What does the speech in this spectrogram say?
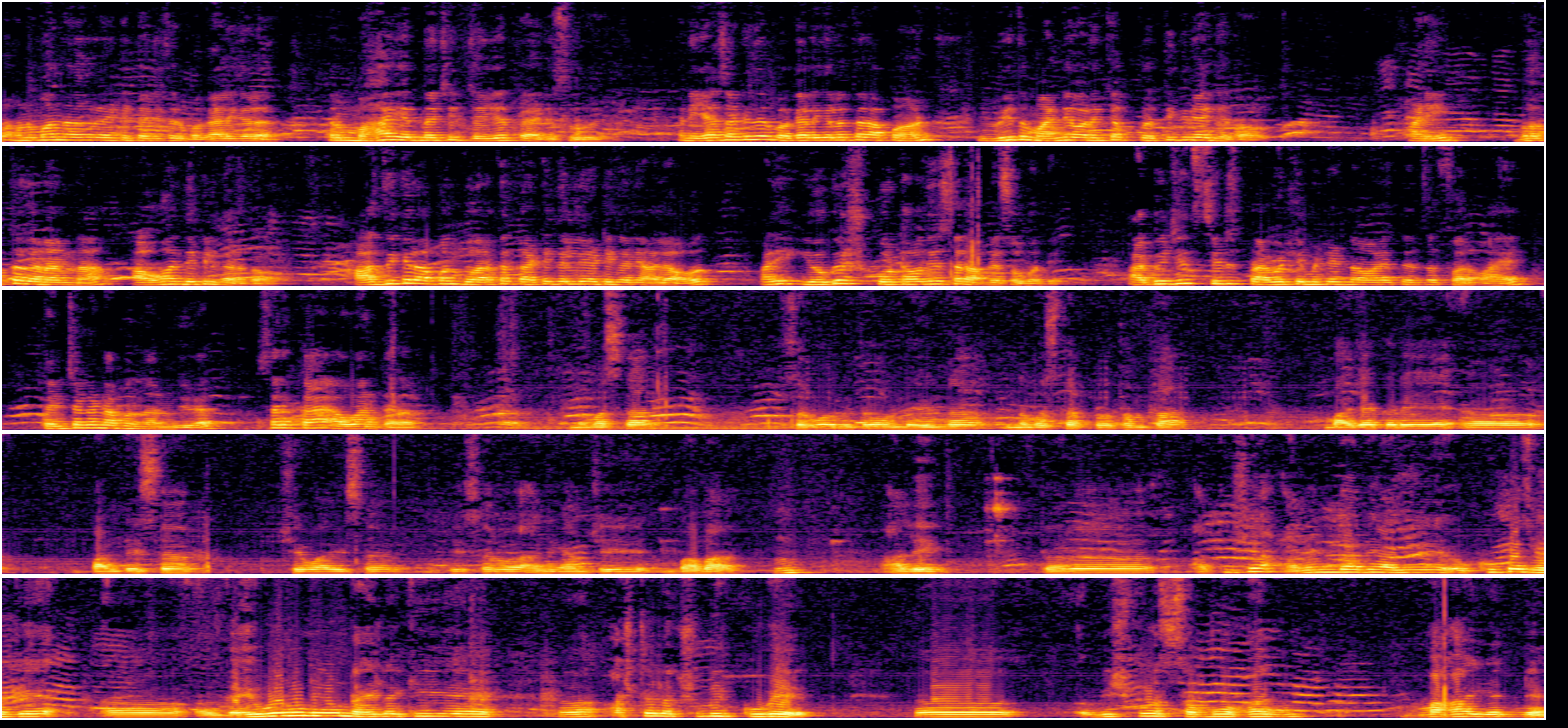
हनुमाननगर या ठिकाणी जर बघायला गेलं तर महायज्ञाची जय्यत तयारी सुरू आहे. आणि यासाठी जर बघायला गेलं तर आपण विविध मान्यवरांच्या प्रतिक्रिया घेत आहोत. आणि भक्तगणांना आव्हान देखील करत आहोत. आज देखील आपण द्वारका काटेगल्ली या ठिकाणी आलो आहोत. आणि योगेश कोठावदे सर आपल्यासोबत आहे. अभिजित सीड्स प्रायव्हेट लिमिटेड नावाने त्यांचं फर्म आहे. त्यांच्याकडनं आपण जाणून घेऊयात. सर काय आव्हान कराल? नमस्कार. सर्व मित्रमंडळींना नमस्कार प्रथमतः. माझ्याकडे पांडे सर शेवाळे सर हे सर्व आणि आमचे बाबा आले. तर अतिशय आनंदाने आणि खूपच म्हणजे गहिवरून येऊन राहिलं की अष्टलक्ष्मी कुबेर विश्वसमोहन महायज्ञ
